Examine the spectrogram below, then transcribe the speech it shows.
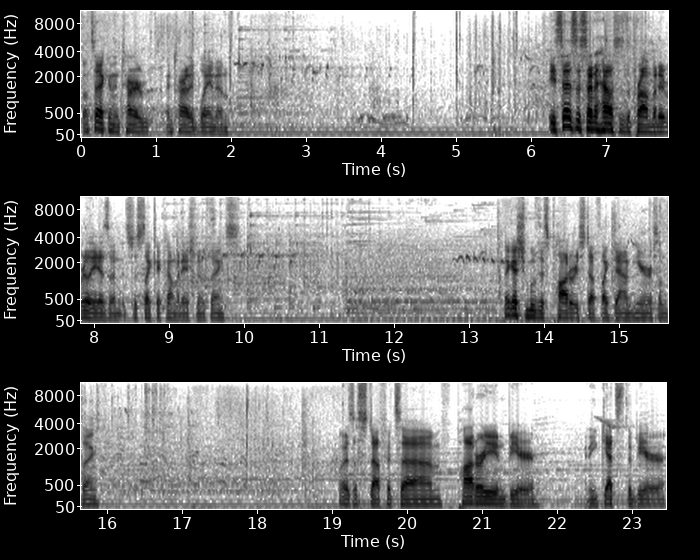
Don't say I can entire, entirely blame him. He says the Senate House is the problem, but it really isn't. It's just like a combination of things. I think I should move this pottery stuff like down here or something. What is this stuff? It's um pottery and beer. And he gets the beer.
